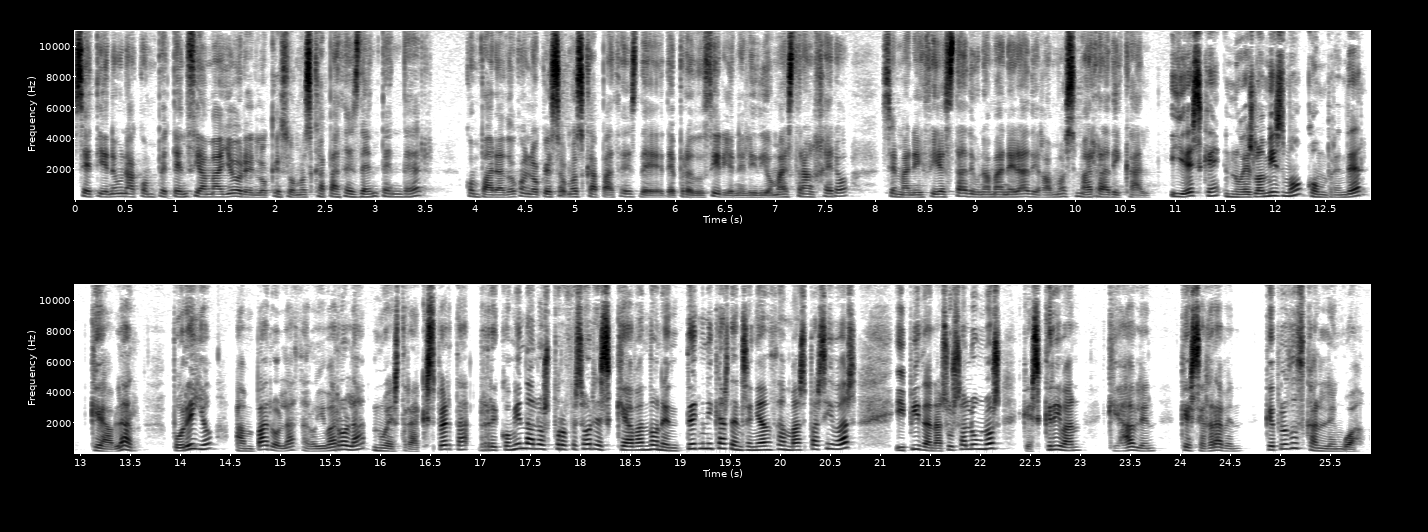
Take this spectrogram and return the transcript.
se tiene una competencia mayor en lo que somos capaces de entender comparado con lo que somos capaces de, producir. Y en el idioma extranjero se manifiesta de una manera, digamos, más radical. Y es que no es lo mismo comprender que hablar. Por ello, Amparo Lázaro Ibarrola, nuestra experta, recomienda a los profesores que abandonen técnicas de enseñanza más pasivas y pidan a sus alumnos que escriban, que hablen, que se graben, que produzcan lengua.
